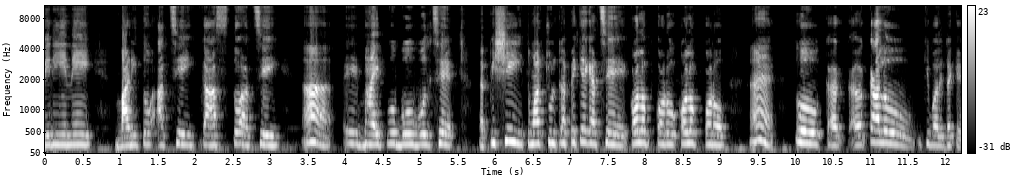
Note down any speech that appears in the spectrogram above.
বেরিয়ে নেই, বাড়ি তো আছেই, কাজ তো আছেই। এই ভাইপো বউ বলছে, পিসি, তোমার চুলটা পেকে গেছে, কলপ করো কলপ করো। হ্যাঁ তো কালো, কি বলে এটাকে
